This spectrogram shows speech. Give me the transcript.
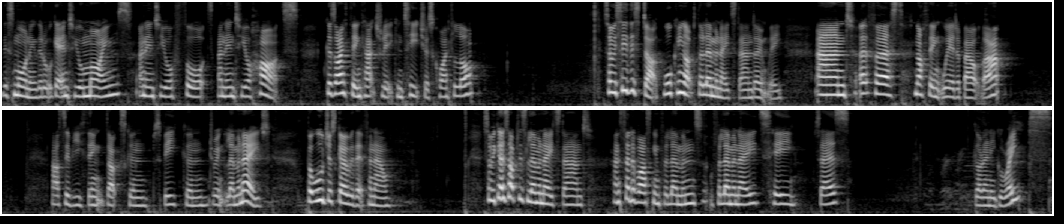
this morning that it will get into your minds and into your thoughts and into your hearts, because I think actually it can teach us quite a lot. So we see this duck walking up to the lemonade stand, don't we? And at first, nothing weird about that. That's if you think ducks can speak and drink lemonade. But we'll just go with it for now. So he goes up to his lemonade stand, and instead of asking for lemons, for lemonades, he says, Got any grapes?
